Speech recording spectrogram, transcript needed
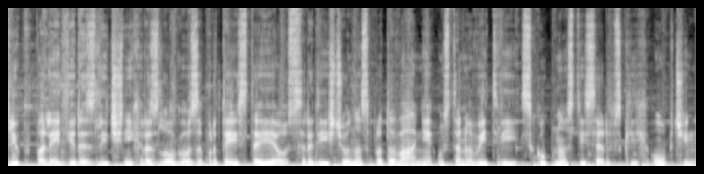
Kljub paleti različnih razlogov za proteste je v središču nasprotovanje ustanovitvi skupnosti srpskih občin.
